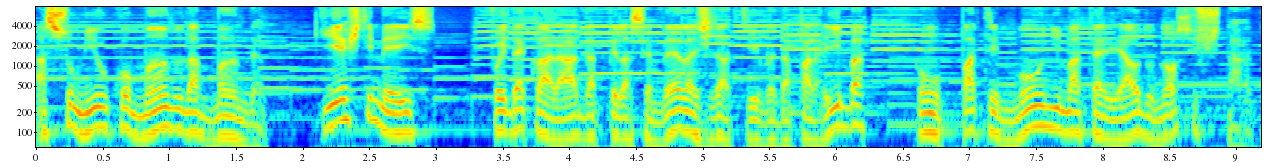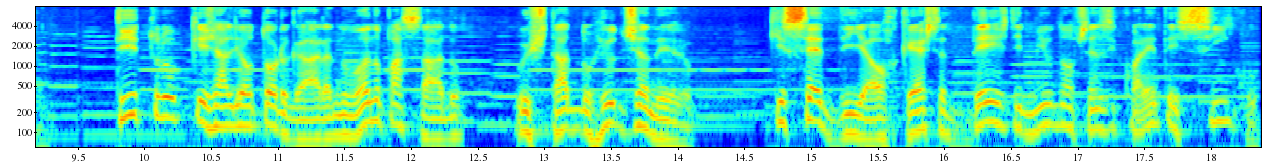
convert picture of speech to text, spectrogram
assumiu o comando da banda, que este mês foi declarada pela Assembleia Legislativa da Paraíba como Patrimônio Material do nosso Estado. Título que já lhe outorgara no ano passado o Estado do Rio de Janeiro, que cedia a orquestra desde 1945,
